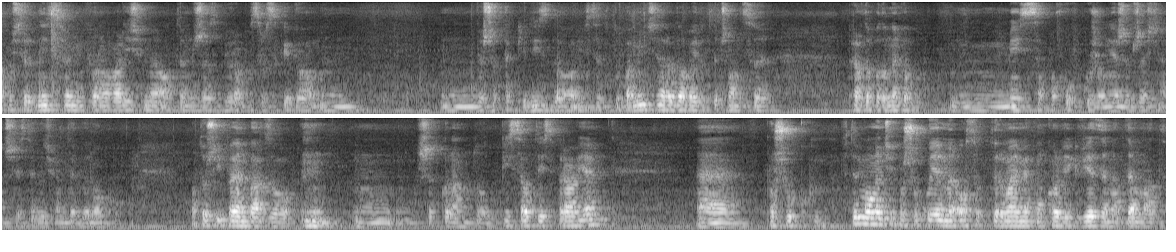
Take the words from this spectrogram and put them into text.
pośrednictwem informowaliśmy o tym, że z Biura Poselskiego mm, mm, wyszedł taki list do Instytutu Pamięci Narodowej dotyczący prawdopodobnego mm, miejsca pochówku żołnierzy września 1939 roku. Otóż IPN bardzo szybko nam tu odpisał w tej sprawie. E, Poszuk tym momencie poszukujemy osób, które mają jakąkolwiek wiedzę na temat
